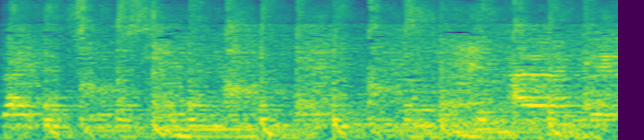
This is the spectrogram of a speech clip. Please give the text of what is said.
like it's. I like it.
